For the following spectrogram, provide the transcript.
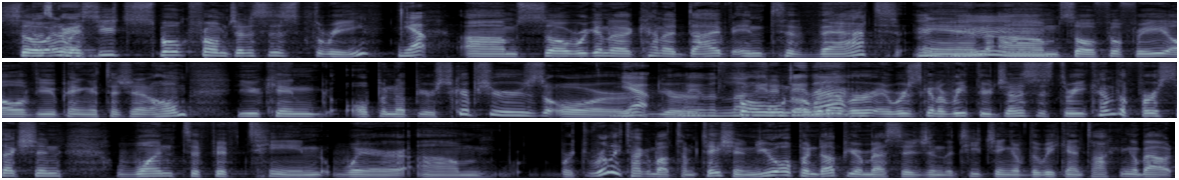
So, anyways, great. you spoke from Genesis three. Yep. Um, so we're gonna kind of dive into that, Mm-hmm. and um, so feel free, all of you paying attention at home, you can open up your scriptures or Yep, your love you phone or that. whatever, and we're just gonna read through Genesis three, kind of the first section, one to fifteen, where um, we're really talking about temptation. You opened up your message in the teaching of the weekend talking about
